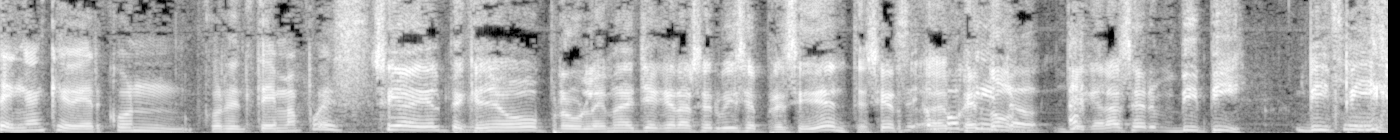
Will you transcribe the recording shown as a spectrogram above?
tengan que ver con, con el tema, pues, Sí, ahí el pequeño problema es llegar a ser vicepresidente, ¿cierto? Sí, un Eh, perdón, llegar a ser VP. VP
